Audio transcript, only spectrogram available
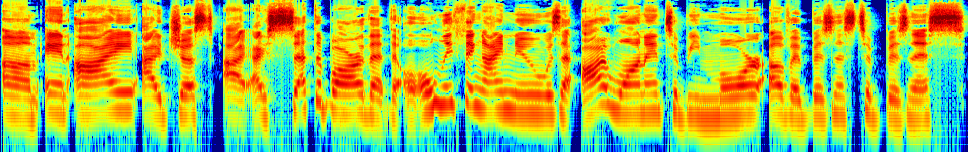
Um, and I, I just, I, I set the bar that the only thing I knew was that I wanted to be more of a business to business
